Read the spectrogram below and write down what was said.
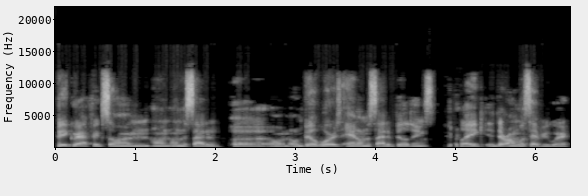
big graphics on on on the side of uh, on on billboards and on the side of buildings. Like they're almost everywhere.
